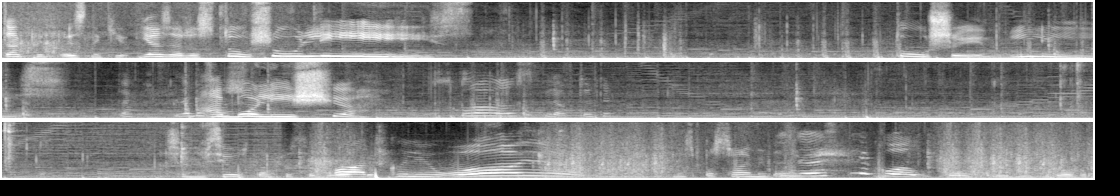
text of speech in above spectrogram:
Так, підписники, я зараз тушу ліс. Тушим ліс. Так, Або ліща. склала скляфтити. Все, на всі оставшися блоки. Открываем. Ми спасаємо і Здесь положимо прикол. дуже добре.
